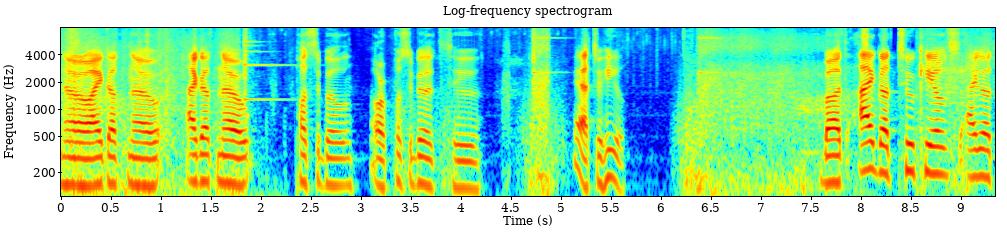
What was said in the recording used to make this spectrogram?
No, I got no, I got no possible or possibility to, yeah, to heal. But I got two kills. I got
